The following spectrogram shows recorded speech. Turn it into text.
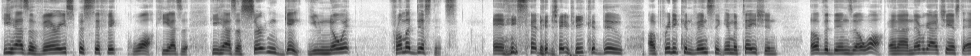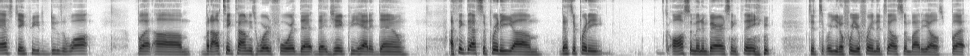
he has a very specific walk. He has a he has a certain gait. You know it from a distance and he said that JP could do a pretty convincing imitation of the Denzel walk. And I never got a chance to ask JP to do the walk, but um, but I'll take Tommy's word for it that that JP had it down. I think that's a pretty um, that's a pretty awesome and embarrassing thing to, to, you know for your friend to tell somebody else. But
